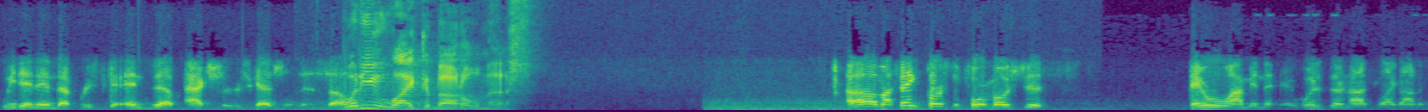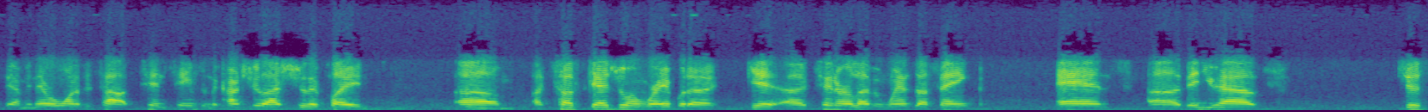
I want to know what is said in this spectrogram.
we didn't end up resch- ended up actually rescheduling it. So, what do you like about Ole Miss? Um, I think first and foremost, just they were. I mean, what is there not to like? Honestly, I mean, they were one of the top ten teams in the country last year. They played um, a tough schedule and were able to get uh, ten or eleven wins, I think. And uh, then you have just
